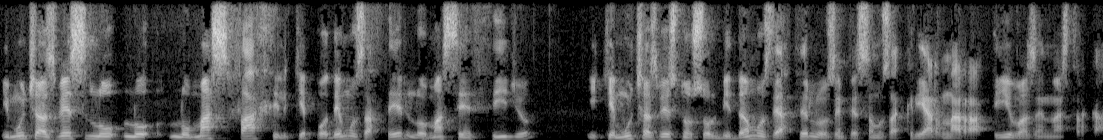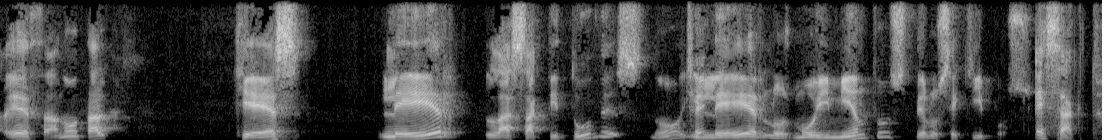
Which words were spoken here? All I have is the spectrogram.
Y muchas veces lo, lo, lo, más fácil que podemos hacer, lo más sencillo, y que muchas veces nos olvidamos de hacerlos, empezamos a crear narrativas en nuestra cabeza, ¿no? Tal, que es leer las actitudes, ¿no? Sí. Y leer los movimientos de los equipos. Exacto.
